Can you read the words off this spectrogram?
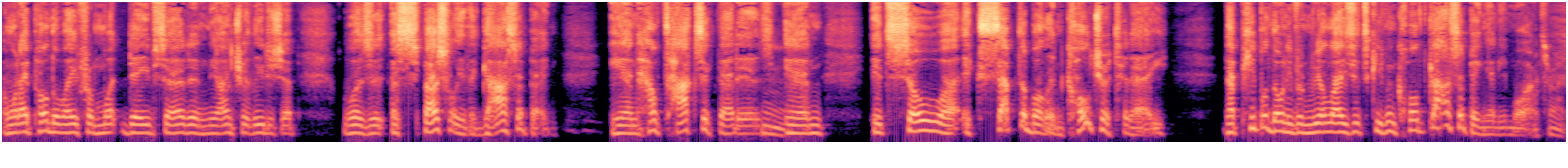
And what I pulled away from what Dave said and the EntreLeadership was especially the gossiping and how toxic that is. And it's so uh, acceptable in culture today that people don't even realize it's even called gossiping anymore. That's right.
